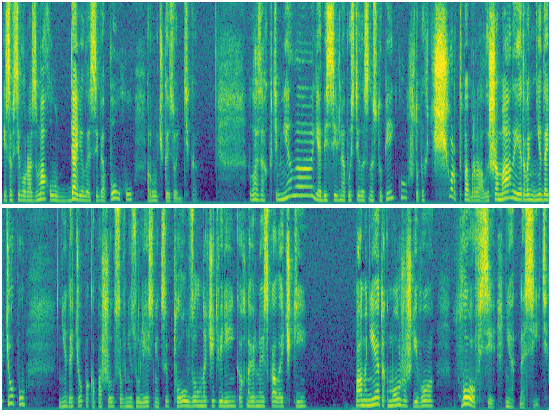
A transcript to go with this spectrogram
и со всего размаху ударила себя по уху ручкой зонтика. В глазах потемнело, я бессильно опустилась на ступеньку, чтоб их черт побрал, и шаманы, и этого недотепу. Недотепа копошился внизу лестницы, ползал на четвереньках, наверное, искал очки. По мне так можешь его вовсе не относить,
